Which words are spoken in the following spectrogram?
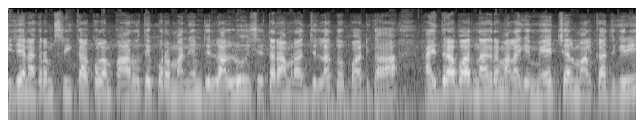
విజయనగరం శ్రీకాకుళం పార్వతీపురం మన్యం జిల్లా అల్లూరి సీతారామరాజు జిల్లాతో పాటుగా హైదరాబాద్ నగరం అలాగే మేడ్చల్ మల్కాజ్గిరి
